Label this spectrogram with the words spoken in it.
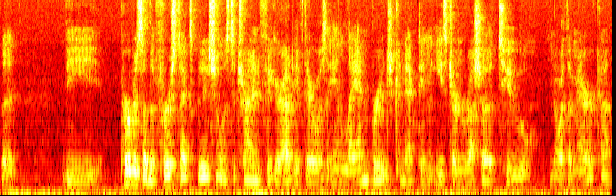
but the purpose of the first expedition was to try and figure out if there was a land bridge connecting eastern Russia to North America.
